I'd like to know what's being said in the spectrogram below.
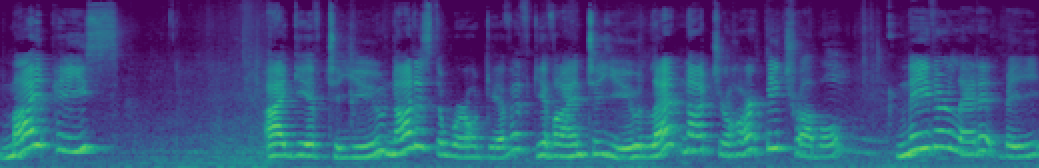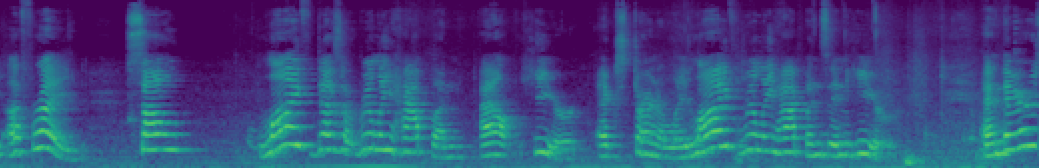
my peace I give to you, not as the world giveth, give I unto you. Let not your heart be troubled, neither let it be afraid. So, life doesn't really happen out here externally, life really happens in here. And there's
